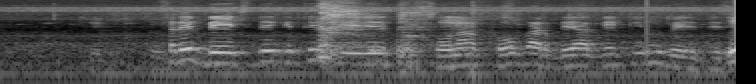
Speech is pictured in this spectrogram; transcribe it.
ਸਰ ਇਹ ਵੇਚਦੇ ਕਿੱਥੇ ਸੋਨਾ ਖੋਹ ਕਰਦੇ ਆ ਅੱਗੇ ਕਿਹਨੂੰ ਵੇਚਦੇ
